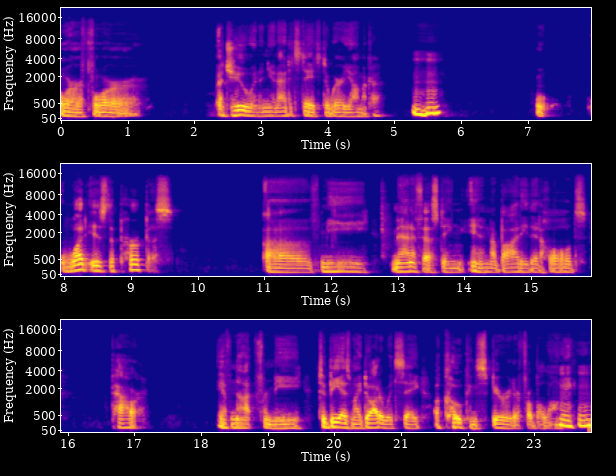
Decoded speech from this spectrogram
Or for a Jew in the United States to wear a yarmulke? Mm-hmm. What is the purpose of me manifesting in a body that holds power, if not for me to be, as my daughter would say, a co conspirator for belonging? Mm-hmm.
